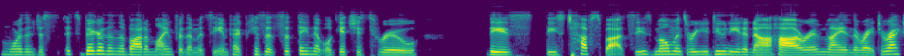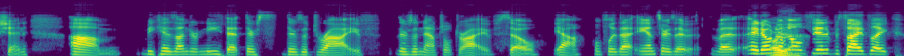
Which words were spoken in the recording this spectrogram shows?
more than just it's bigger than the bottom line for them. It's the impact because it's the thing that will get you through these these tough spots, these moments where you do need an aha or am I in the right direction? Um, because underneath it there's there's a drive. There's a natural drive. So yeah, hopefully that answers it. But I don't Oh know yeah, how else to it besides like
